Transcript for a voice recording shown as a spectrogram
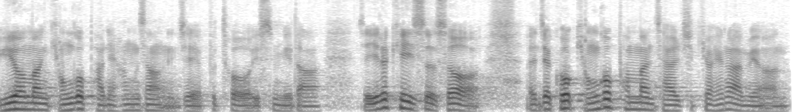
위험한 경고판이 항상 이제 붙어 있습니다. 이제 이렇게 있어서 이제 그 경고판만 잘 지켜 행하면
